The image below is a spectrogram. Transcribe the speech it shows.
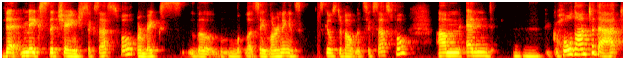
that makes the change successful or makes the let's say learning and skills development successful um, and hold on to that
